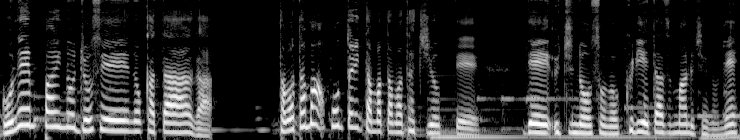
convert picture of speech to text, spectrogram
ご年配の女性の方が、たまたま、本当にたまたま立ち寄って、で、うちのそのクリエイターズマルシェのね、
